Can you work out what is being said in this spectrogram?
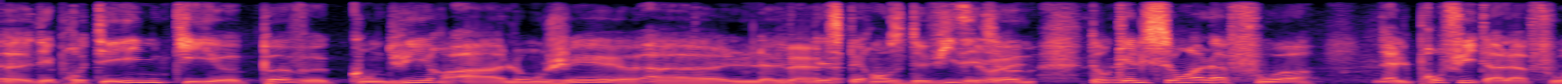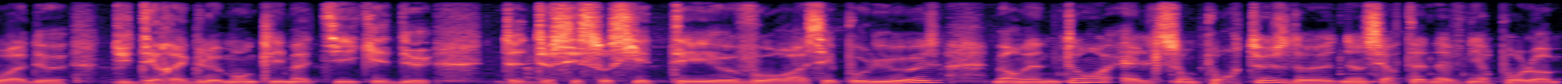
euh, des protéines qui euh, peuvent conduire à allonger l'espérance de vie des hommes. Donc elles sont à la fois, elles profitent à la fois de, du dérèglement climatique et de, de, de, ces sociétés voraces et pollueuses, mais en même temps, elles sont porteuses d'un certain avenir pour l'homme.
